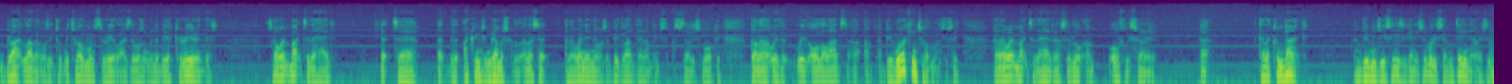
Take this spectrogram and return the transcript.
bright lad I was, it took me 12 months to realise there wasn't going to be a career in this. So I went back to the head at, uh, at the Accrington Grammar School and I said, and I went in, I was a big lad then, I'd been, I started smoking, gone out with, with all the lads. I, I've been working 12 months, you see. And I went back to the head and I said, look, I'm awfully sorry. Uh, can I come back and do my GCs again? He said, well, he's 17 now. He said,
